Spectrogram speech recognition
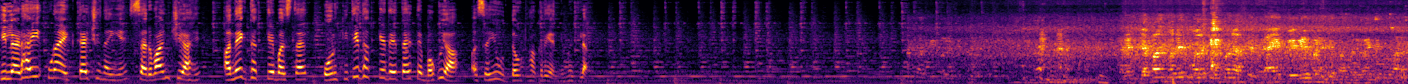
ही लढाई कुणा एकट्याची नाहीये सर्वांची आहे. अनेक धक्के बसत आहेत कोण किती धक्के देत आहे ते बघूया असंही उद्धव ठाकरे यांनी म्हटलं. जपानमध्ये तुम्हाला असेल काय वेगळे पण जपानमध्ये? माहिती तुम्हाला?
